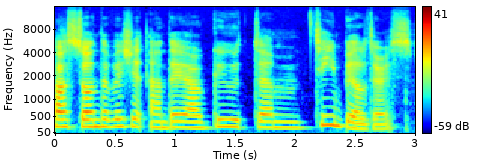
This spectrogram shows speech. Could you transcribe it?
pass on the vision, and they are good um, team builders.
